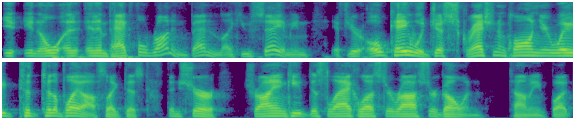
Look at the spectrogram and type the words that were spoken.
you, you know, an, an, impactful run. And Ben, like you say, I mean, if you're okay with just scratching and clawing your way to, to the playoffs like this, then sure, try and keep this lackluster roster going, Tommy. But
